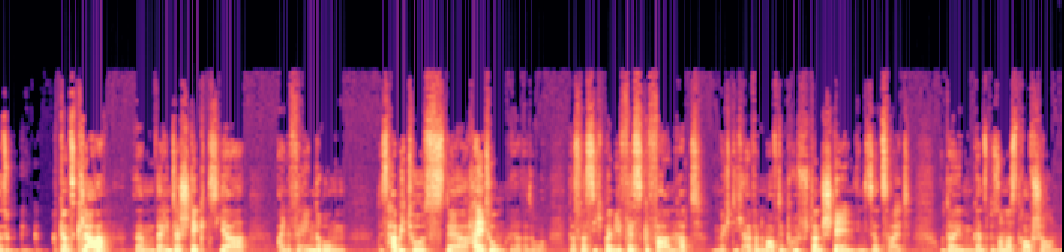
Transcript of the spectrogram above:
also ganz klar, ähm, dahinter steckt ja eine Veränderung des Habitus, der Haltung. Ja? Also das, was sich bei mir festgefahren hat, möchte ich einfach nur mal auf den Prüfstand stellen in dieser Zeit und da eben ganz besonders drauf schauen.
